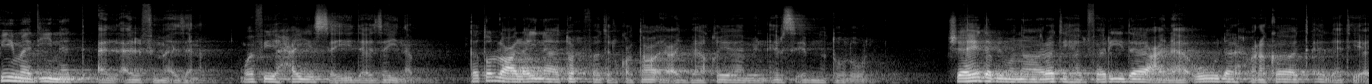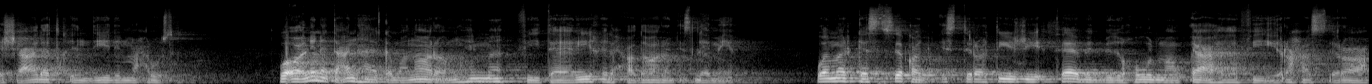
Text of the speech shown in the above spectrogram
في مدينة الألف مأذنة وفي حي السيدة زينب. تطل علينا تحفة القطائع الباقية من إرث ابن طولون. شاهدة بمنارتها الفريدة على أولى الحركات التي أشعلت قنديل المحروسة وأعلنت عنها كمنارة مهمة في تاريخ الحضارة الإسلامية. ومركز ثقل استراتيجي ثابت بدخول موقعها في رحى الصراع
